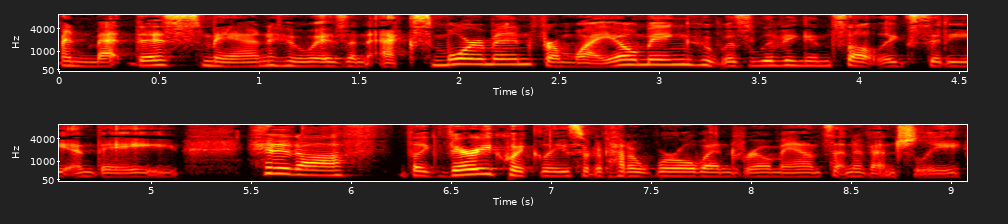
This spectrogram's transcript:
and met this man who is an ex Mormon from Wyoming who was living in Salt Lake City. And they hit it off like very quickly, sort of had a whirlwind romance and eventually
